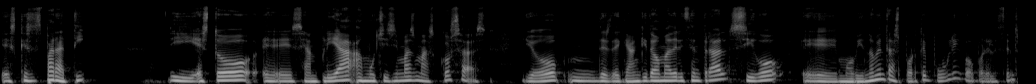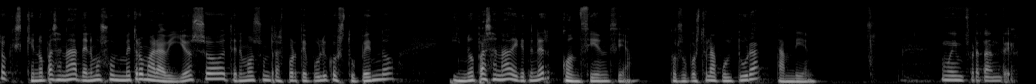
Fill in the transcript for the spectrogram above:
es que es para ti. Y esto eh, se amplía a muchísimas más cosas. Yo, mm, desde que han quitado Madrid Central, sigo eh, moviéndome en transporte público por el centro, que es que no pasa nada. Tenemos un metro maravilloso, tenemos un transporte público estupendo y no pasa nada. Hay que tener conciencia. Por supuesto, la cultura también. Muy importante.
